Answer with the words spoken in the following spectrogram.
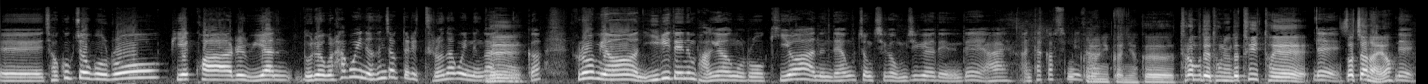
에, 적극적으로 비핵화를 위한 노력을 하고 있는 흔적들이 드러나고 있는 거 네. 아닙니까? 그러면 일이 되는 방향으로 기여하는데 한국 정치가 움직여야 되는데 아, 안타깝습니다. 그러니까요. 그 트럼프 대통령도 트위터에 네. 썼잖아요. 네.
